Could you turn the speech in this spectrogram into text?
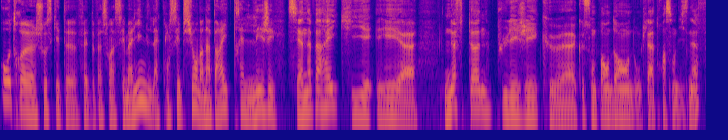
Autre chose qui est euh, faite de façon assez maligne, la conception d'un appareil très léger. C'est un appareil qui est, est euh, 9 tonnes plus léger que, euh, que son pendant, donc la 319.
